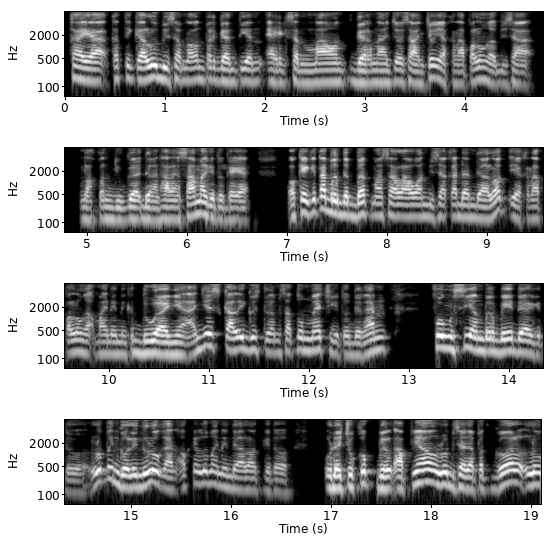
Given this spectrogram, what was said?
kayak ketika lu bisa melakukan pergantian Erikson Mount, Garnacho, Sancho ya kenapa lu nggak bisa melakukan juga dengan hal yang sama gitu hmm. kayak oke okay, kita berdebat masalah lawan Bisaka dan Dalot ya kenapa lu nggak mainin keduanya aja sekaligus dalam satu match gitu dengan fungsi yang berbeda gitu. Lu pin golin dulu kan. Oke, lu mainin Dalot gitu. Udah cukup build up-nya lu bisa dapat gol, lu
